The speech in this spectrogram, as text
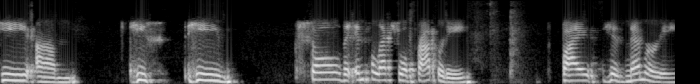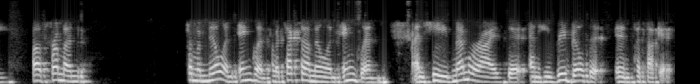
he um, he he stole the intellectual property by his memory uh, from an from a mill in England, from a textile mill in England, and he memorized it and he rebuilt it in Pawtucket.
